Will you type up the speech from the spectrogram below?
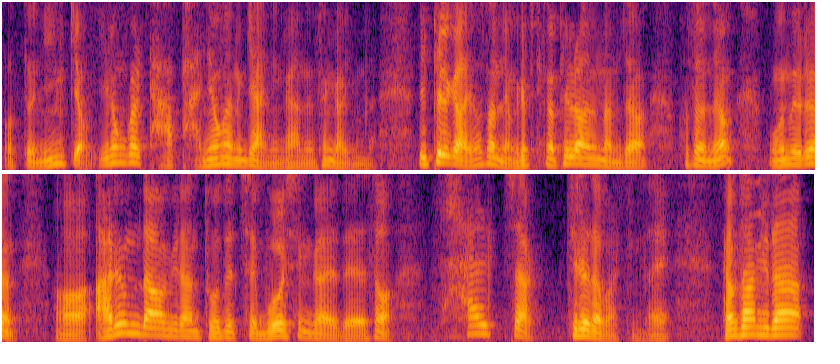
어떤 인격 이런 걸 다 반영하는 게 아닌가 하는 생각입니다. 리필과 허선영, 리프팅과 필러하는 남자 허선영 오늘은 어, 아름다움이란 도대체 무엇인가에 대해서 살짝 들여다봤습니다. 예. 감사합니다.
